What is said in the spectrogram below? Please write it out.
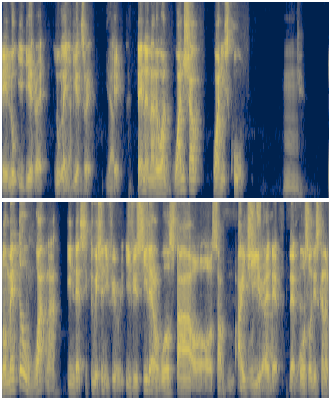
They look idiot, right? Look like Yeah. idiots, right? Yep. Okay. Then another one. One shout, one is cool. Mm. No matter what, uh, in that situation, if you if you see that on World Star or, or some IG, right, that, that yeah. post all this kind of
